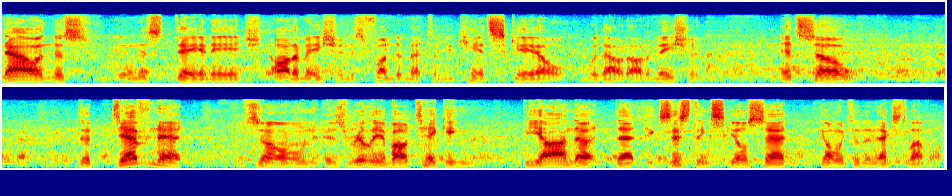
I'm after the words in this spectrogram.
now in this, in this day and age, automation is fundamental. You can't scale without automation. And so, the DevNet zone is really about taking beyond that, that existing skill set, going to the next level.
